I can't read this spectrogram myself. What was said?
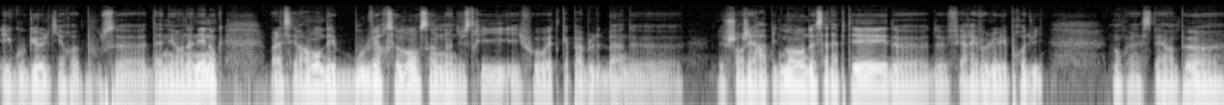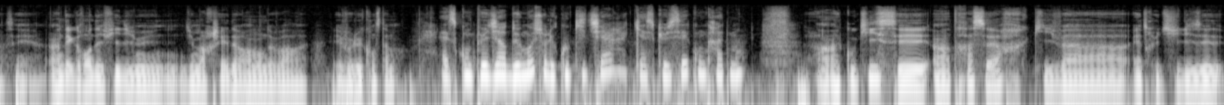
et Google qui repousse d'année en année. Donc voilà, c'est vraiment des bouleversements au sein de l'industrie et il faut être capable ben, de, changer rapidement, de s'adapter, de, faire évoluer les produits. Donc voilà, c'était un peu un, un des grands défis du, du, marché de vraiment devoir évoluer constamment. Est-ce qu'on peut dire deux mots sur le cookie tiers? Qu'est-ce que c'est concrètement? Alors, Un cookie, c'est un traceur qui va être utilisé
